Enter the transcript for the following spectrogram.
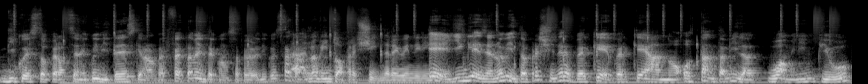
di questa operazione, quindi i tedeschi erano perfettamente consapevoli di questa Ah, cosa. hanno vinto a prescindere, quindi... E gli inglesi hanno vinto a prescindere perché? Perché hanno 80.000 uomini in più,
